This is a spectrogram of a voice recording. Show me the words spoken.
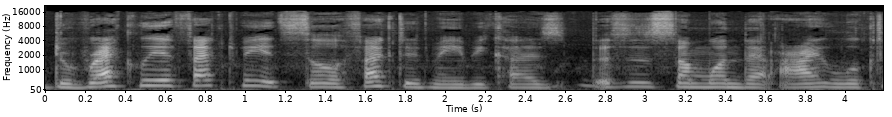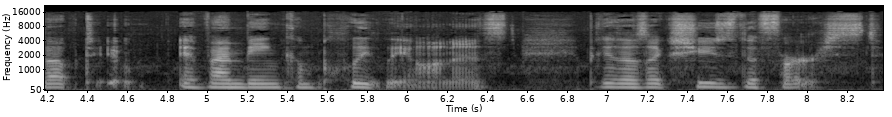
directly affect me, it still affected me because this is someone that I looked up to, if I'm being completely honest. Because I was like, she's the first.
